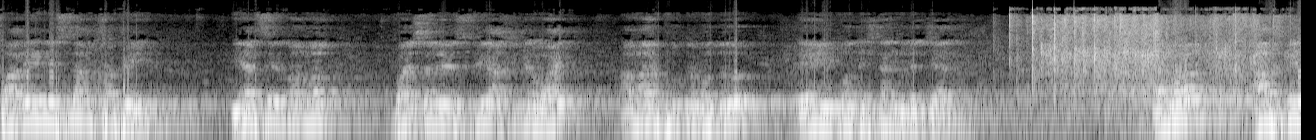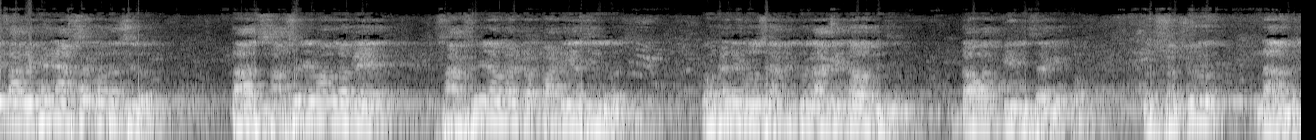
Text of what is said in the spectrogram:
ফারিন ইসলাম শফি, ইয়াসির মোহাম্মদ ফয়সালের স্ত্রী আশিকের ওয়াইফ আমার পুত্রবধূ এই প্রতিষ্ঠানগুলির চেয়ারম্যান এবং আজকে তার এখানে আসার কথা ছিল। তার শাশুড়ি মামলাকে শাশুড়ি আমার একটা পার্টি আছে ইউনিভার্সিটি ওখানে বসে আমি তোর আগে দাওয়াত দিছি। দাওয়াত কে দিছে আগে কম তো শ্বশুর, না, আমি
